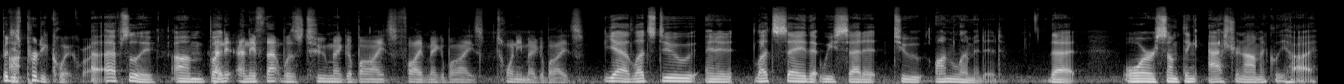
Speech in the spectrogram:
But it's uh, pretty quick, right? Uh, absolutely. Um, but and, it, and, if that was two megabytes, five megabytes, twenty megabytes. Yeah, let's do and it, let's say that we set it to unlimited, that or something astronomically high.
